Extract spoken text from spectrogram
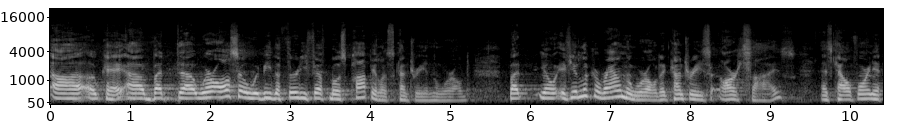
Uh, okay, uh, but uh, we're also would be the 35th most populous country in the world. But you know, if you look around the world at countries our size, as California,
